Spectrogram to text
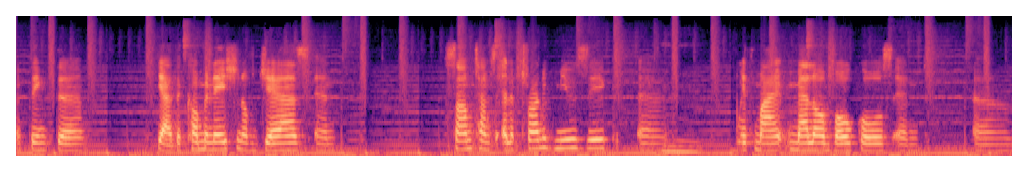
I think the yeah the combination of jazz and sometimes electronic music uh, mm. with my mellow vocals and um,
